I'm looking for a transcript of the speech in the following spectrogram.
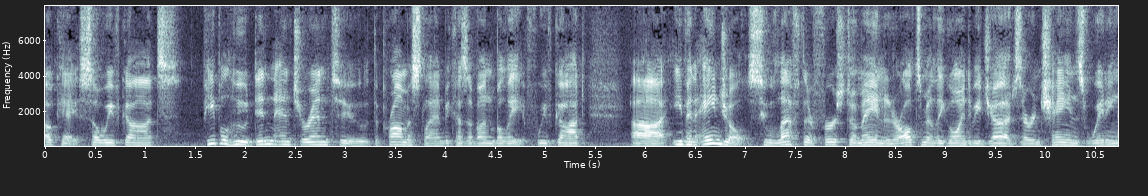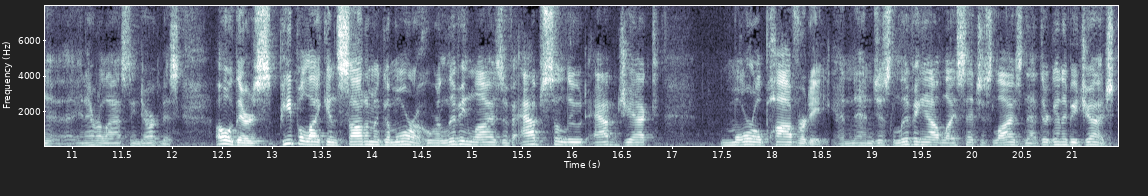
okay, so we've got people who didn't enter into the promised land because of unbelief. We've got uh, even angels who left their first domain and are ultimately going to be judged. They're in chains waiting uh, in everlasting darkness. Oh, there's people like in Sodom and Gomorrah who are living lives of absolute, abject moral poverty and, and just living out licentious lives and that. They're going to be judged.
